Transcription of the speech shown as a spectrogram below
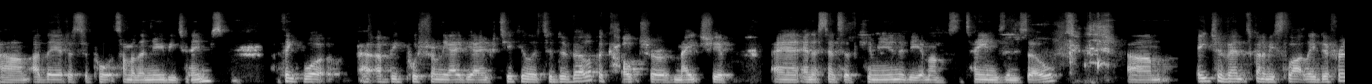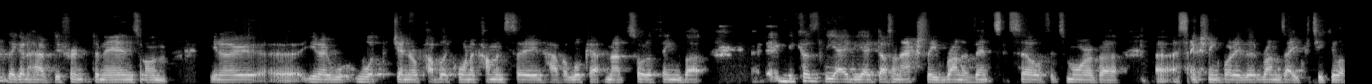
um, are there to support some of the newbie teams. I think what a big push from the ABA in particular is to develop a culture of mateship and, and a sense of community amongst the teams themselves. Um, each event's going to be slightly different. They're going to have different demands on, you know, uh, you know what the general public want to come and see and have a look at and that sort of thing. But uh, because the ABA doesn't actually run events itself, it's more of a, a sanctioning body that runs a particular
